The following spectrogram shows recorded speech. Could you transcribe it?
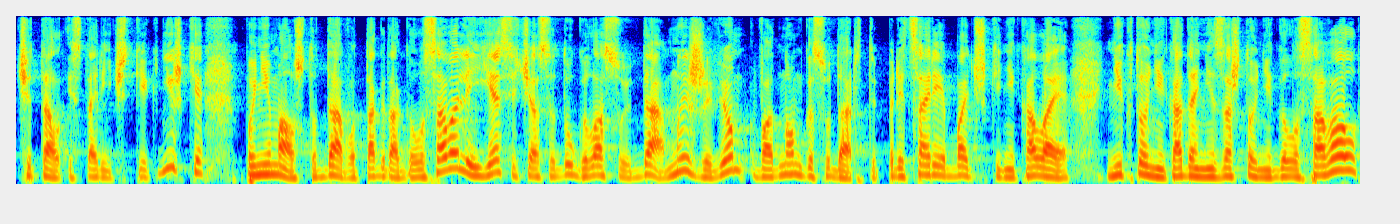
читал исторические книжки, понимал, что да, вот тогда голосовали, и я сейчас иду голосую. Да, мы живем в одном государстве. При царе батюшке Николае никто никогда ни за что не голосовал,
